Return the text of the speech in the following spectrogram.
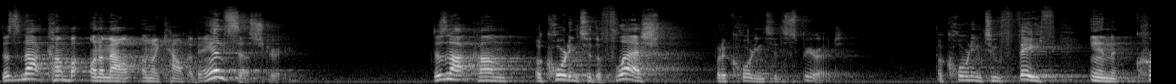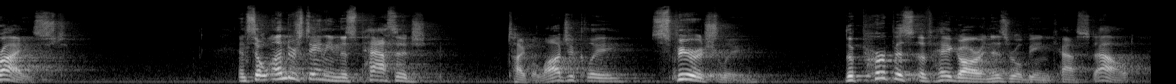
Does not come on, amount, on account of ancestry. Does not come according to the flesh, but according to the Spirit. According to faith in Christ. And so, understanding this passage typologically, spiritually, the purpose of Hagar and Israel being cast out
